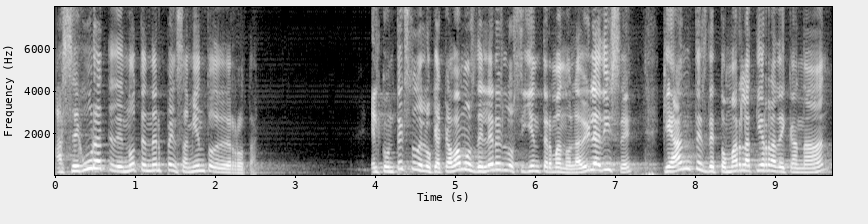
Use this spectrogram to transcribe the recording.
asegúrate de no tener pensamiento de derrota. El contexto de lo que acabamos de leer es lo siguiente, hermano. La Biblia dice que antes de tomar la tierra de Canaán,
